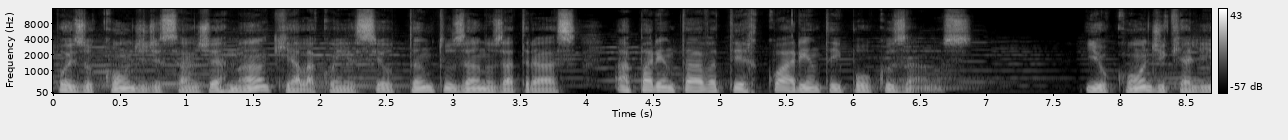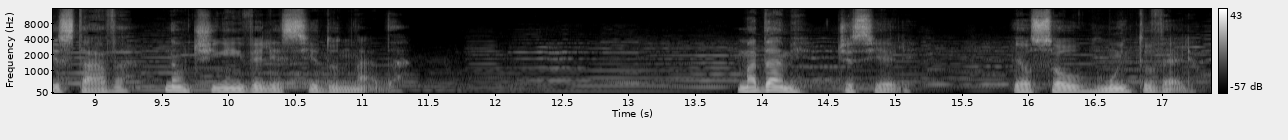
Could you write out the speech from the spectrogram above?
pois o conde de Saint-Germain, que ela conheceu tantos anos atrás, aparentava ter quarenta e poucos anos. E o conde que ali estava não tinha envelhecido nada. Madame, disse ele, eu sou muito velho.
